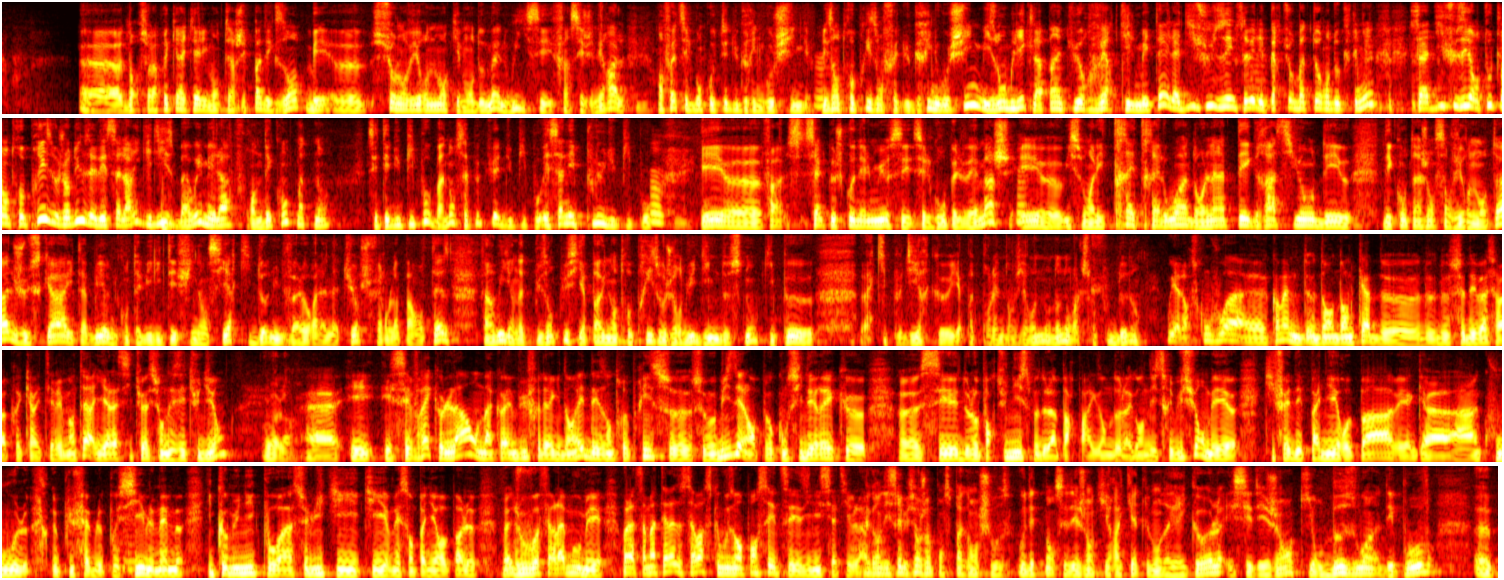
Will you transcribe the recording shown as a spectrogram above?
Euh, non, sur la précarité alimentaire, j'ai pas d'exemple, mais euh, sur l'environnement qui est mon domaine, oui, c'est, enfin, c'est général. En fait, c'est le bon côté du greenwashing. Mm. Les entreprises ont fait du greenwashing, mais ils ont oublié que la peinture verte qu'ils mettaient, elle a diffusé. Vous savez, les perturbateurs endocriniens, ça a diffusé dans toute l'entreprise. Aujourd'hui, vous avez des salariés qui disent, bah oui, mais là, faut rendre des comptes maintenant c'était du pipeau. Bah non, ça peut plus être du pipeau. Et ça n'est plus du pipeau. Hum. Et euh, enfin, celle que je connais le mieux, c'est le groupe LVMH. Hum. Et euh, ils sont allés très très loin dans l'intégration des, euh, des contingences environnementales jusqu'à établir une comptabilité financière qui donne une valeur à la nature. Je ferme la parenthèse. Enfin oui, il y en a de plus en plus. Il n'y a pas une entreprise aujourd'hui digne de ce nom qui peut, bah, qui peut dire qu'il n'y a pas de problème d'environnement. Non, non, elles sont toutes dedans. Oui, alors ce qu'on voit quand même dans, dans, le cadre de, de, de, ce débat sur la précarité alimentaire, il y a la situation des étudiants. Euh, et, c'est vrai que là, on a quand même vu, Frédéric Danlé, des entreprises se, mobiliser. Alors, on peut considérer que euh, c'est de l'opportunisme de la part, par exemple, de la grande distribution, mais euh, qui fait des paniers repas avec, à, un coût le, plus faible possible. Même, il communique pour celui qui, met son panier repas. Le, bah, je vous vois faire la moue, mais voilà, ça m'intéresse de savoir ce que vous en pensez de ces initiatives-là. La grande distribution, j'en pense pas grand-chose. Honnêtement, c'est des gens qui raquettent le monde agricole et c'est des gens qui ont besoin des pauvres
